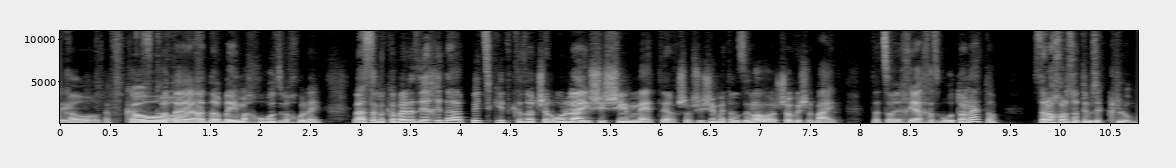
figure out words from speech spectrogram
הפקעות. הפקעות. עד 40 אחוז וכולי ואז אתה מקבל איזה יחידה פיצקית כזאת של אולי 60 מטר עכשיו 60 מטר זה לא שווי של בית אתה צריך יחס ברוטו נטו אז אתה לא יכול לעשות עם זה כלום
